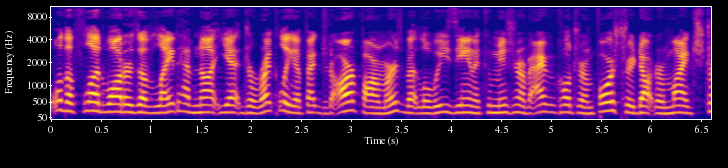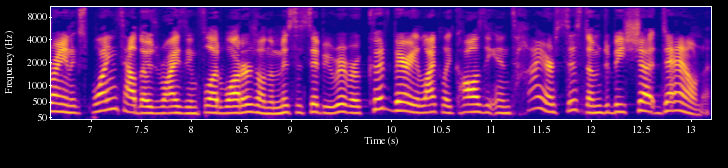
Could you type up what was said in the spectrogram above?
Well, the floodwaters of late have not yet directly affected our farmers, but Louisiana Commissioner of Agriculture and Forestry Dr. Mike Strain explains how those rising floodwaters on the Mississippi River could very likely cause the entire system to be shut down,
